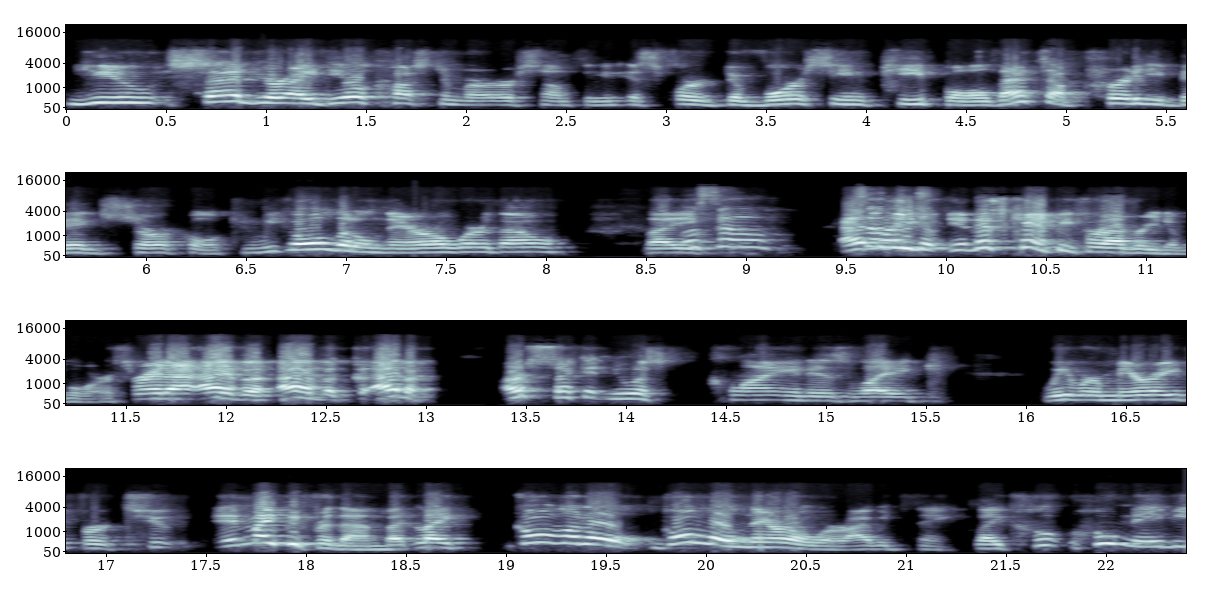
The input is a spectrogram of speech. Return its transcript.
you said your ideal customer or something is for divorcing people. That's a pretty big circle. Can we go a little narrower though? Like Well, so every so this can't be for every divorce, right? I, I have a I have a I have a our second newest client is like we were married for two. It might be for them, but like go a little go a little narrower. I would think like who who maybe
